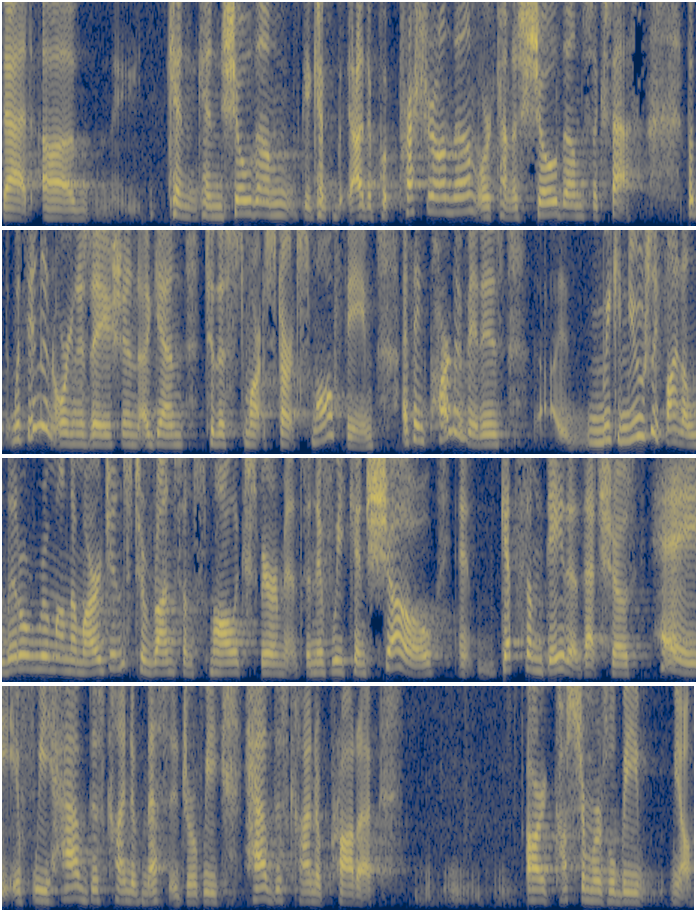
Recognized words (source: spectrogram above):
that uh, can, can show them, can either put pressure on them or kind of show them success. But within an organization, again, to the smart, start small theme, I think part of it is uh, we can usually find a little room on the margins to run some small experiments. And if we can show and get some data that shows, hey, if we have this kind of message or if we have this kind of product, our customers will be you know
